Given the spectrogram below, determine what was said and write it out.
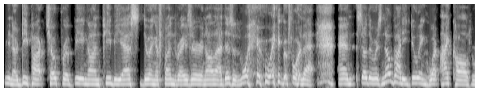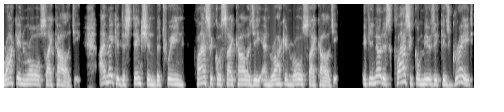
you know, Deepak Chopra being on PBS doing a fundraiser and all that. This was way, way before that. And so there was nobody doing what I called rock and roll psychology. I make a distinction between classical psychology and rock and roll psychology. If you notice, classical music is great,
